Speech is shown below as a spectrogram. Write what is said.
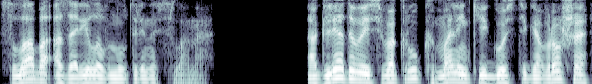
слабо озарила внутренность слона. Оглядываясь вокруг, маленькие гости Гавроша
